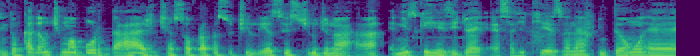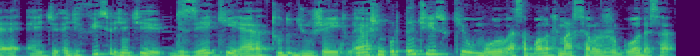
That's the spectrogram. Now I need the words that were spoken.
Então cada um tinha uma abordagem, tinha sua própria sutileza, seu estilo de narrar. É nisso que reside essa riqueza, né? Então é, é, é difícil a gente dizer que era tudo de um jeito. Eu acho importante isso que o, essa bola que o Marcelo jogou, dessa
